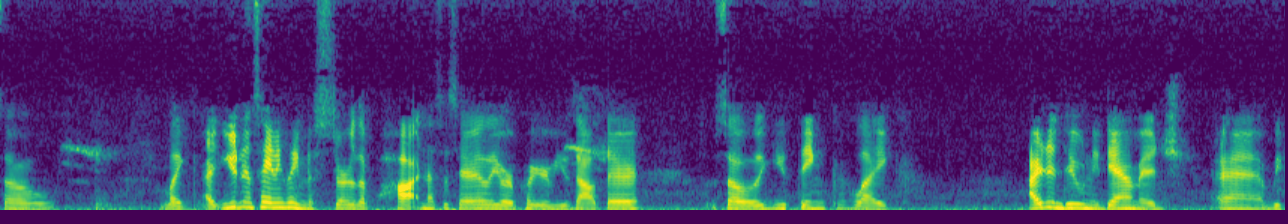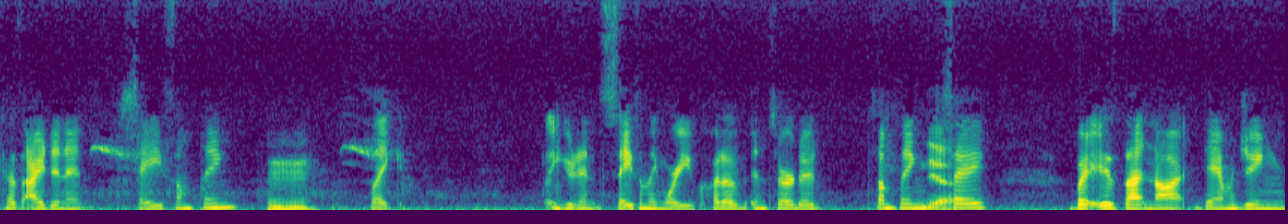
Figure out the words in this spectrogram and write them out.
so like you didn't say anything to stir the pot necessarily or put your views out there. So you think like I didn't do any damage uh, because I didn't say something. Mm-hmm. Like you didn't say something where you could have inserted something Yeah. to say. But is that not damaging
